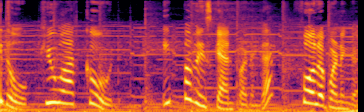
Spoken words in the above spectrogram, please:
இதோ கியூஆர் கோட் இப்பவே ஸ்கேன் பண்ணுங்க ஃபாலோ பண்ணுங்க.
